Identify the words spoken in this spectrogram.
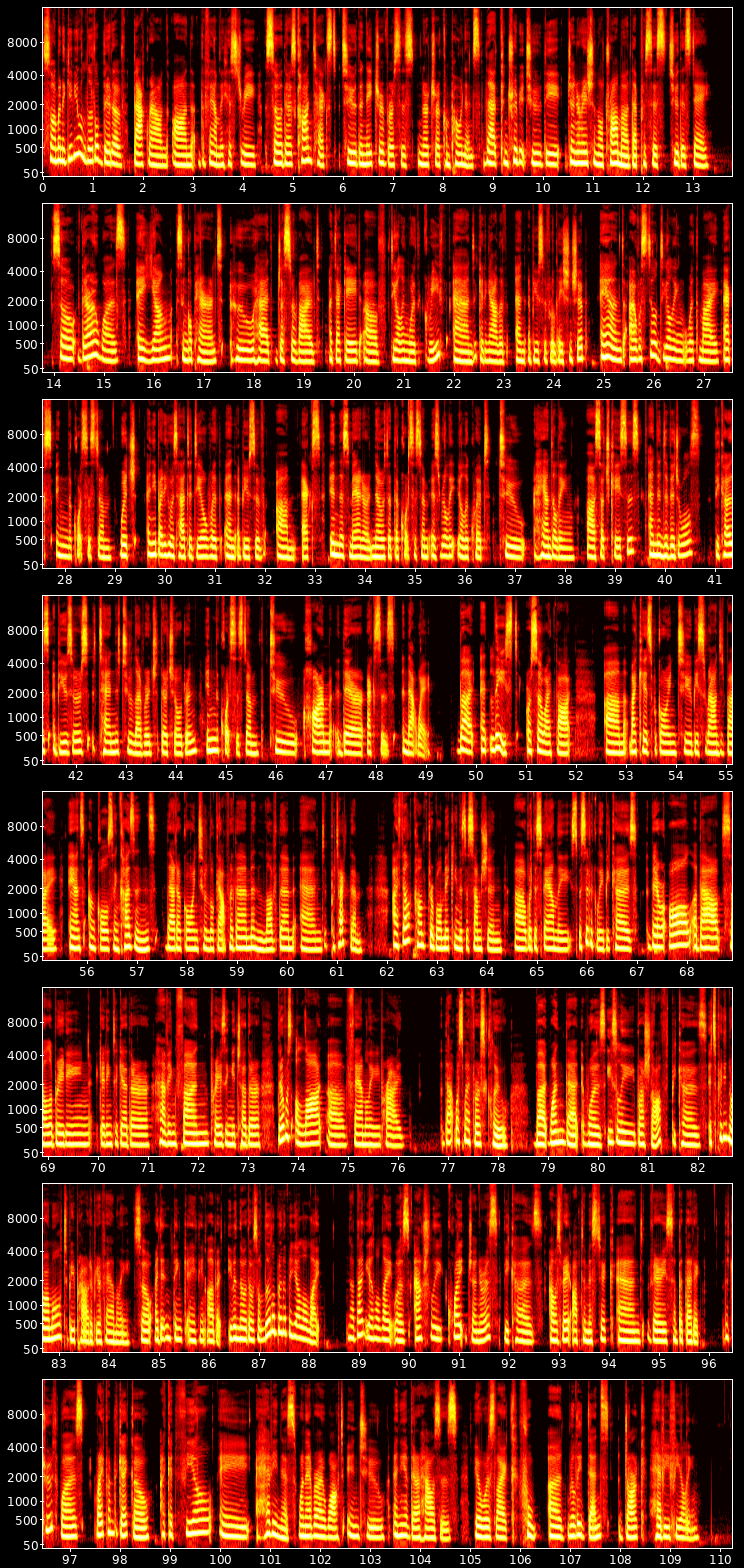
So, I'm going to give you a little bit of background on the family history so there's context to the nature versus nurture components that contribute to the generational trauma that persists to this day. So, there I was, a young single parent who had just survived a decade of dealing with grief and getting out of an abusive relationship. And I was still dealing with my ex in the court system, which anybody who has had to deal with an abusive um, ex in this manner knows that the court system is really ill equipped to handling uh, such cases. And individuals because abusers tend to leverage their children in the court system to harm their exes in that way. But at least, or so I thought, um, my kids were going to be surrounded by aunts, uncles, and cousins that are going to look out for them and love them and protect them. I felt comfortable making this assumption uh, with this family specifically because they were all about celebrating, getting together, having fun, praising each other. There was a lot of family pride. That was my first clue but one that was easily brushed off because it's pretty normal to be proud of your family. So I didn't think anything of it, even though there was a little bit of a yellow light. Now, that yellow light was actually quite generous because I was very optimistic and very sympathetic. The truth was, right from the get go, I could feel a heaviness whenever I walked into any of their houses. It was like a really dense, dark, heavy feeling.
